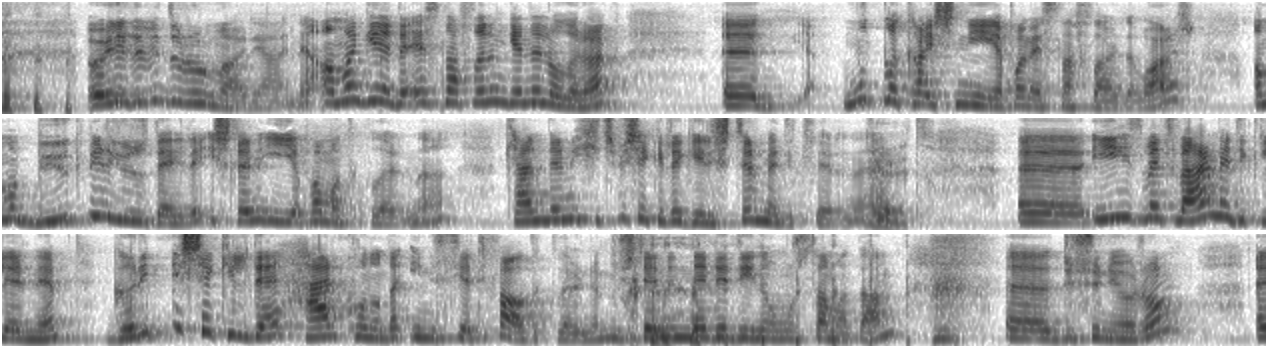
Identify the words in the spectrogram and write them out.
Öyle de bir durum var yani. Ama yine de esnafların genel olarak e, mutlaka işini iyi yapan esnaflar da var. Ama büyük bir yüzdeyle işlerini iyi yapamadıklarını, kendilerini hiçbir şekilde geliştirmediklerini, Evet. E, iyi hizmet vermediklerini, garip bir şekilde her konuda inisiyatif aldıklarını, müşterinin ne dediğini umursamadan e, düşünüyorum. E,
